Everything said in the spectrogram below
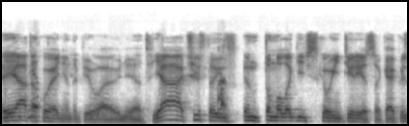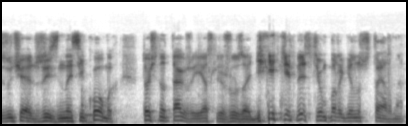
Я нет? такое не напиваю, нет. Я чисто а. из энтомологического интереса, как изучают жизнь насекомых, точно так же я слежу за деятельностью Моргенштерна.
